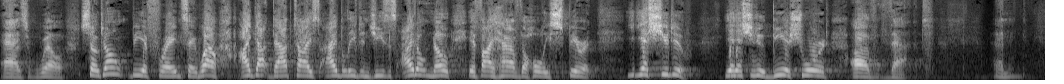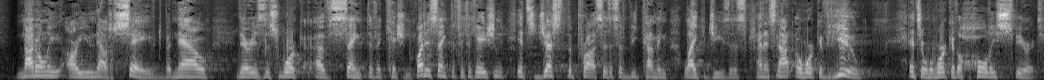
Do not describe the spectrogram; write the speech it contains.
as well. So don't be afraid and say, Well, I got baptized. I believed in Jesus. I don't know if I have the Holy Spirit. Yes, you do. Yes, you do. Be assured of that. And not only are you now saved, but now there is this work of sanctification. What is sanctification? It's just the process of becoming like Jesus. And it's not a work of you, it's a work of the Holy Spirit.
